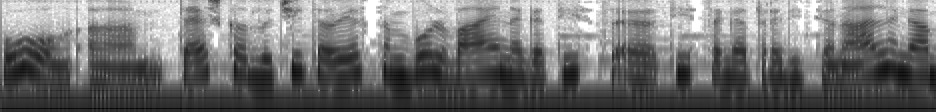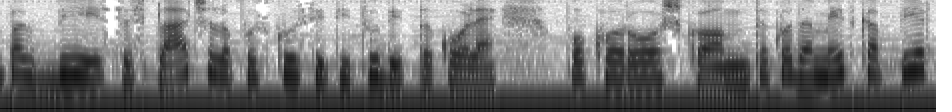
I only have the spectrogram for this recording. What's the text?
Uh, um, težka odločitev. Jaz sem bolj vajenega tist, eh, tistega tradicionalnega, ampak bi se splačalo poskusiti tudi takole po koroško. Tako da, Medka Pirc,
